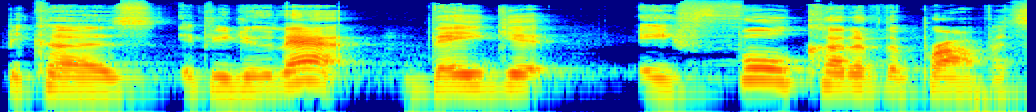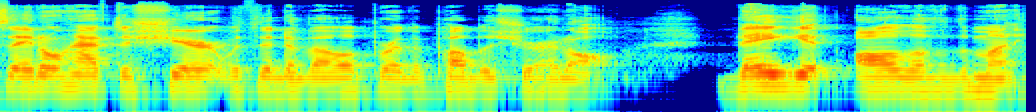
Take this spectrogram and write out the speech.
because if you do that, they get a full cut of the profits. They don't have to share it with the developer or the publisher at all. They get all of the money.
